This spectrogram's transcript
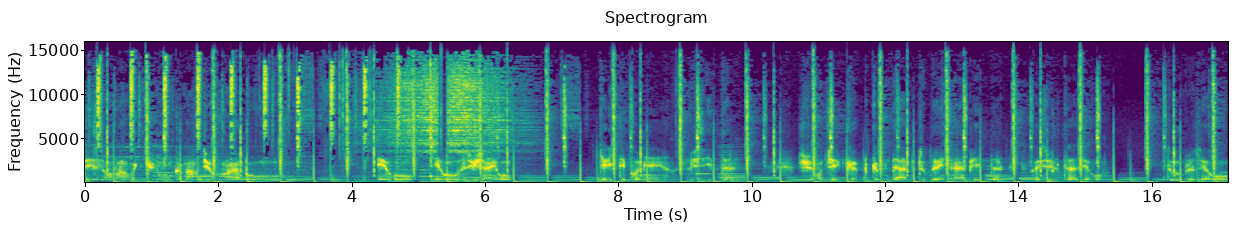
décembre, reculons comme Arthur Rimbaud. Héros, héros, suis-je un héros Qualité première, lucide. Je fais mon check-up comme d'hab, tout bien limpide. Résultat zéro, double zéro.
